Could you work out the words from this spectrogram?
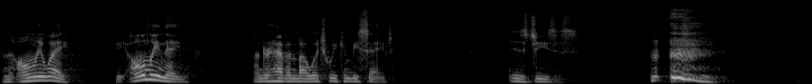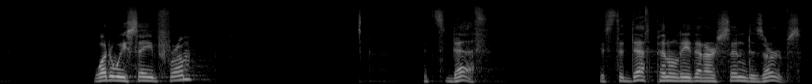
And the only way, the only name under heaven by which we can be saved is Jesus. what are we saved from? It's death. It's the death penalty that our sin deserves.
